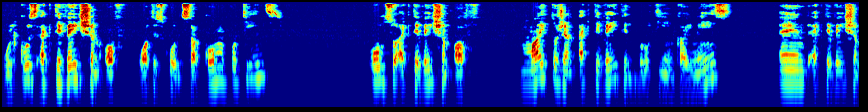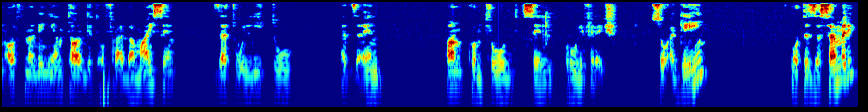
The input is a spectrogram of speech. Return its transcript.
will cause activation of what is called sarcoma proteins, also activation of mitogen activated protein kinase, and activation of mammalian target of rapamycin that will lead to, at the end, uncontrolled cell proliferation. So again, what is the summary?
